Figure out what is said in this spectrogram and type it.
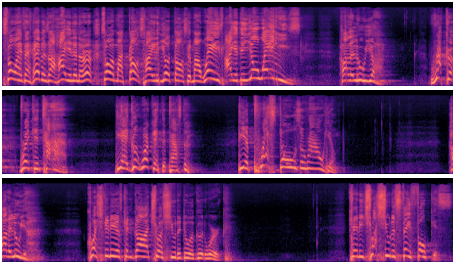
So as the heavens are higher than the earth, so are my thoughts higher than your thoughts, and my ways higher than your ways. Hallelujah. Record breaking time. He had good work ethic, Pastor. He impressed those around him. Hallelujah. Question is can God trust you to do a good work? Can He trust you to stay focused?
